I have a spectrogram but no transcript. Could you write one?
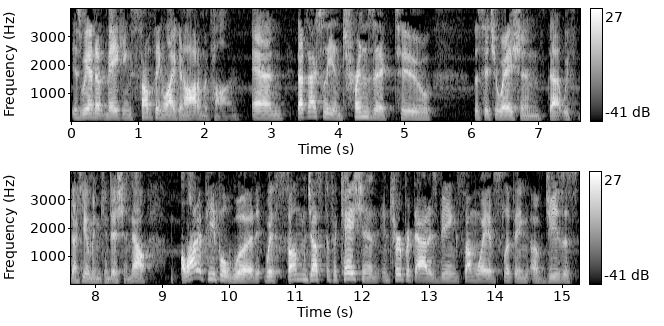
is we end up making something like an automaton. And that's actually intrinsic to the situation that we the human condition. Now, a lot of people would, with some justification, interpret that as being some way of slipping of Jesus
